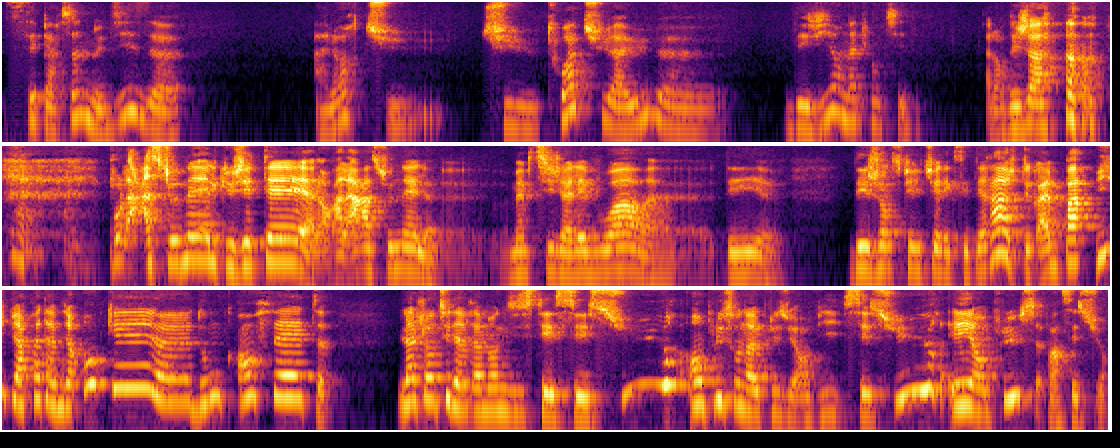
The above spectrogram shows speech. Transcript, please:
ces personnes me disent alors toi, tu as eu des vies en Atlantide. Alors déjà, pour la rationnelle que j'étais, alors à la rationnelle, euh, même si j'allais voir euh, des, euh, des, gens spirituels, etc., j'étais quand même pas hyper prête à me dire, ok, donc en fait, l'Atlantide a vraiment existé, c'est sûr. En plus, on a plusieurs vies, c'est sûr. Et en plus, enfin c'est sûr,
